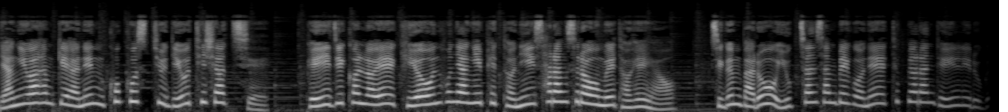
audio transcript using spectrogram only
양이와 함께하는 코코 스튜디오 티셔츠. 베이지 컬러의 귀여운 혼양이 패턴이 사랑스러움을 더해요. 지금 바로 6,300원의 특별한 데일리룩을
